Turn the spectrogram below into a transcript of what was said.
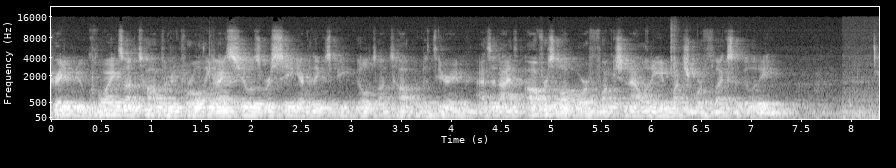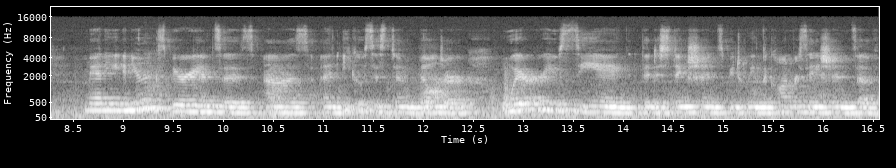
creating new coins on top of it, for all the ICOs, we're seeing everything is being built on top of Ethereum, as it offers a lot more functionality and much more flexibility. Manny, in your experiences as an ecosystem builder, where are you seeing the distinctions between the conversations of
